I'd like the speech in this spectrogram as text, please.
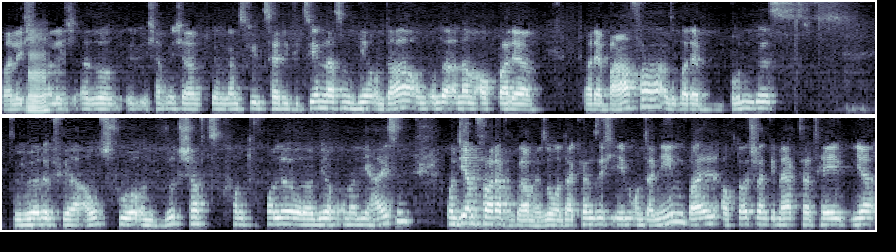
Weil ich, mhm. weil ich, also ich habe mich ja ganz viel zertifizieren lassen hier und da und unter anderem auch bei der, bei der BAFA, also bei der Bundes Behörde für Ausfuhr und Wirtschaftskontrolle oder wie auch immer die heißen. Und die haben Förderprogramme. So, und da können sich eben Unternehmen, weil auch Deutschland gemerkt hat, hey, wir,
